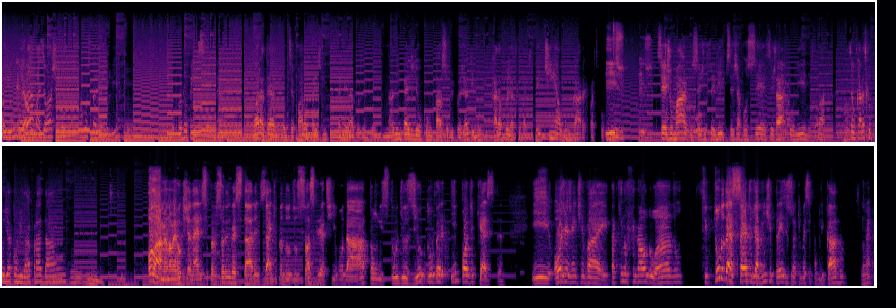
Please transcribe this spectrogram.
foi um. Não, mas eu acho que o que eu gostaria do livro, quando eu pensei, né? Agora até quando você fala, para isso é melhor, por exemplo. Nada impede de eu contar sobre o projeto, e cada projeto que eu participei tinha algum cara que participou comigo. Isso, isso. Seja o Marcos, seja o Felipe, seja você, seja Tá. o Marcolino, sei lá. São caras que eu podia convidar para dar um, um- um- Olá, meu nome é Hulk Janelli, sou professor universitário, design de produtos, sócio criativo da Atom Studios, youtuber e podcaster. E hoje a gente vai estar aqui no final do ano. Se tudo der certo, dia 23, isso aqui vai ser publicado, né?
